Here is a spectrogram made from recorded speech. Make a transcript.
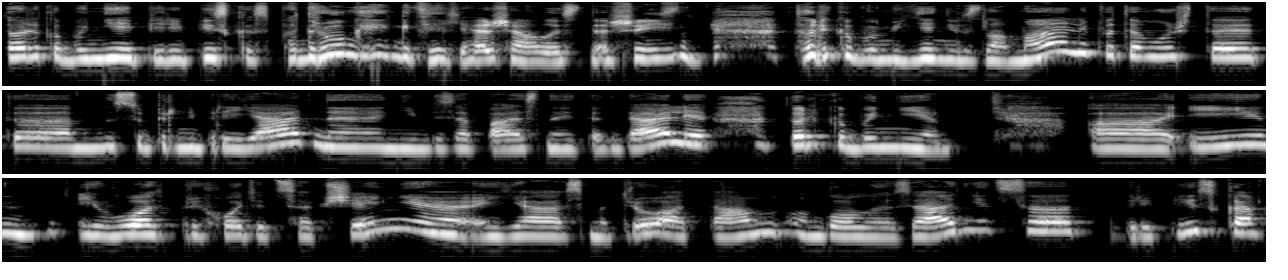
только бы не переписка с подругой, где я жалуюсь на жизнь, только бы меня не взломали, потому что это супер неприятно, небезопасно и так далее, только бы не. А, и, и вот приходит сообщение, я смотрю, а там голая задница, переписка.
